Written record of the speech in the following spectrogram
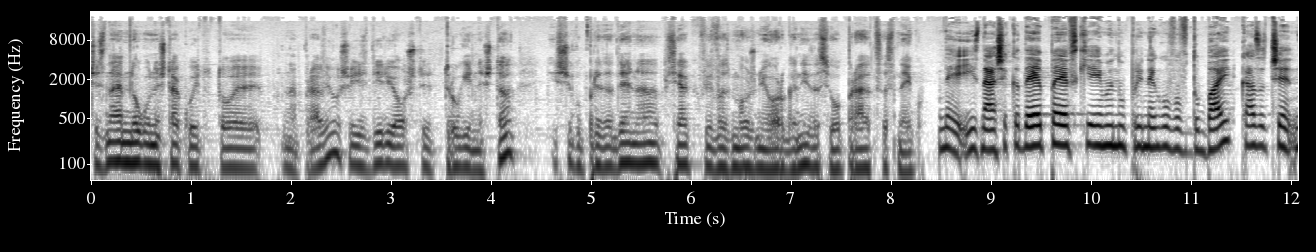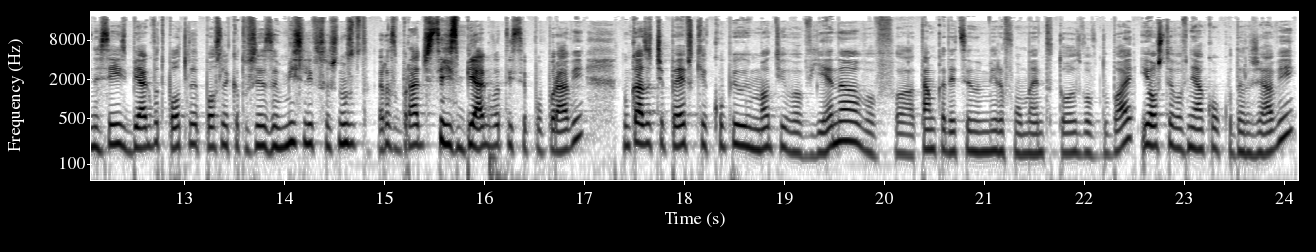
че знае много неща, които той е направил, ще издири още други неща и ще го предаде на всякакви възможни органи да се оправят с него. Не, и знаеше къде е Пеевски, а именно при него в Дубай. Каза, че не се избягват, после, после като се замисли, всъщност разбра, че се избягват и се поправи. Но каза, че Пеевски е купил имоти в Виена, в, там къде се намира в момента, т.е. в Дубай и още в няколко държави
